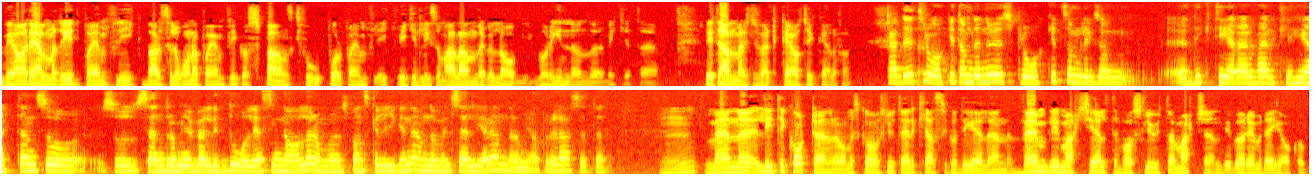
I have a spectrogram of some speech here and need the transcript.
vi har Real Madrid på en flik, Barcelona på en flik och spansk fotboll på en flik, vilket liksom alla andra lag går in under, vilket är lite anmärkningsvärt kan jag tycka i alla fall. Ja, det är tråkigt. Om det nu är språket som liksom eh, dikterar verkligheten så, så sänder de ju väldigt dåliga signaler om vad den spanska ligan är om de vill sälja den när de gör på det där sättet. Mm, men eh, lite kort här nu om vi ska avsluta El Clasico-delen. Vem blir matchhjälte? Vad slutar matchen? Vi börjar med dig Jakob.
